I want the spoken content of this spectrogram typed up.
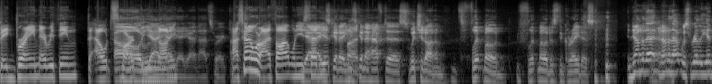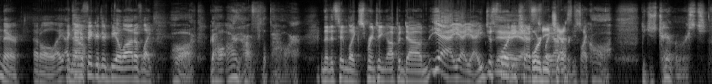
big brain everything to outsmart oh the yeah, yeah, Illuminati. yeah, yeah. That's where it. That's kind of what I thought when you yeah, said he's it. gonna he's gonna have to switch it on him. It's flip mode. Flip mode is the greatest. none of that none of that was really in there at all. I, I kind of figured there'd be a lot of like, oh, now I have the power, and then it's him like sprinting up and down. Yeah, yeah, yeah. He just Yeah, 4D yeah. chests 4D his way out of it. chest. He's like, oh, these terrorists.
